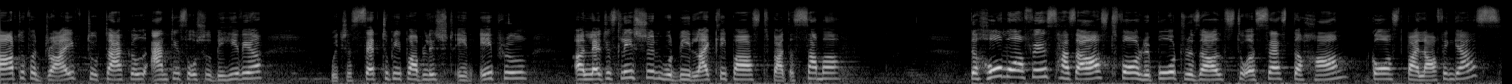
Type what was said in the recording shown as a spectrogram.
part of a drive to tackle antisocial behavior, which is set to be published in April. A legislation would be likely passed by the summer. The Home Office has asked for report results to assess the harm caused by laughing gas.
